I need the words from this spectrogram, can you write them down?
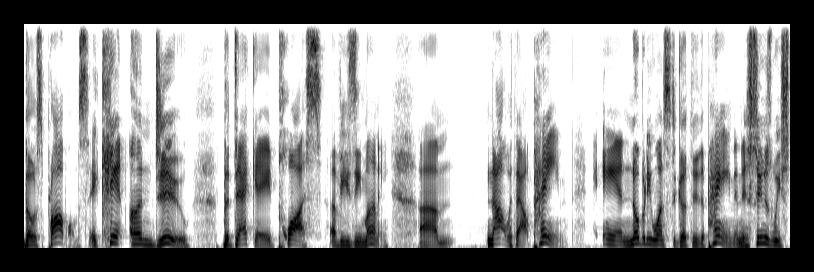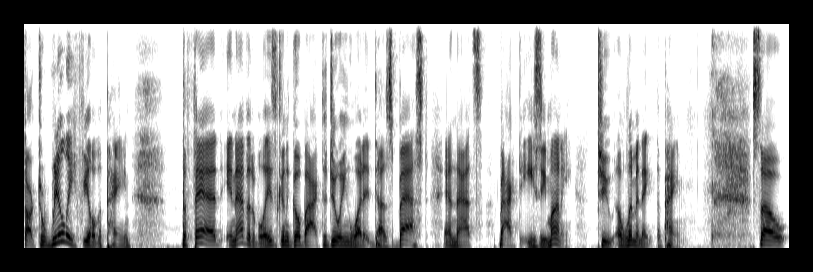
those problems. It can't undo the decade plus of easy money, um, not without pain. And nobody wants to go through the pain. And as soon as we start to really feel the pain, the Fed inevitably is going to go back to doing what it does best, and that's back to easy money to eliminate the pain. So,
